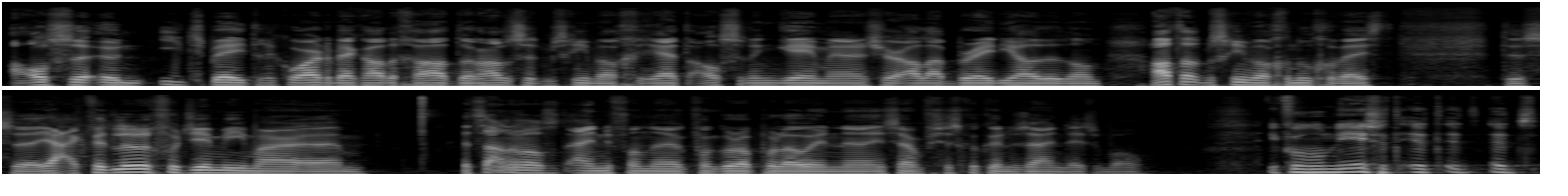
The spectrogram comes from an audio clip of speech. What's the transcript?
Als ze een iets betere quarterback hadden gehad, dan hadden ze het misschien wel gered. Als ze een game manager à la Brady hadden, dan had dat misschien wel genoeg geweest. Dus eh, ja, ik vind het lullig voor Jimmy, maar ehm, het zou nog wel eens het einde van, eh, van Garoppolo in, eh, in San Francisco kunnen zijn, deze bal. Ik vond nog niet eens het, het, het, het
